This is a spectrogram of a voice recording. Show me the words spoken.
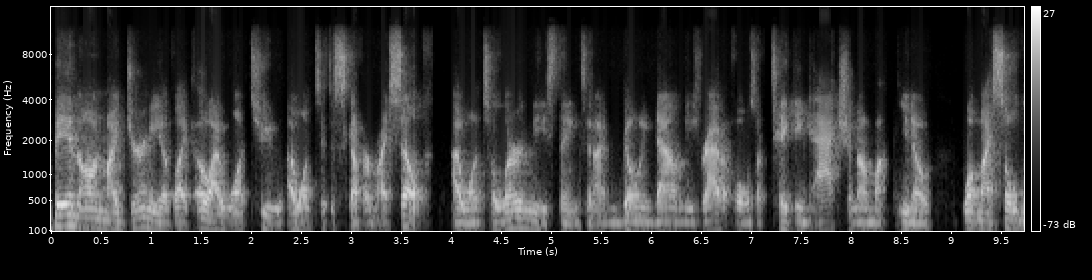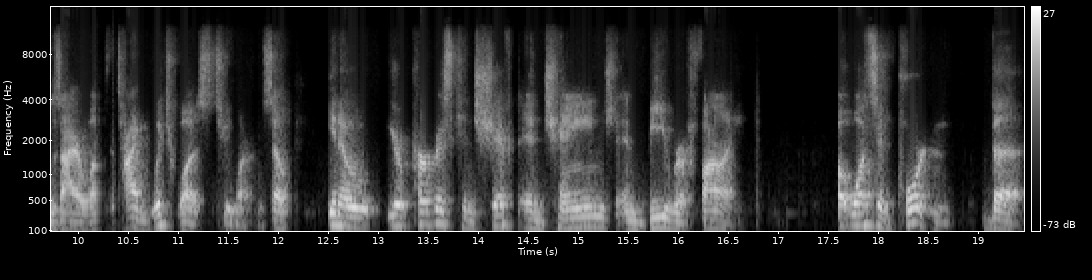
been on my journey of like, oh, I want to, I want to discover myself. I want to learn these things, and I'm going down these rabbit holes I'm taking action on my, you know, what my sole desire was at the time, which was to learn. So, you know, your purpose can shift and change and be refined. But what's important, the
